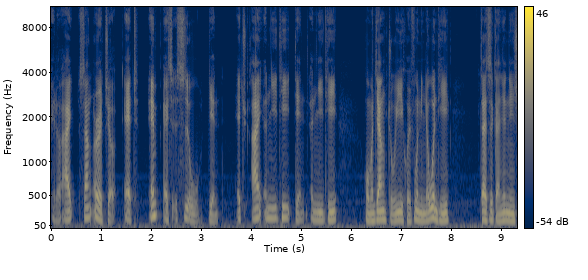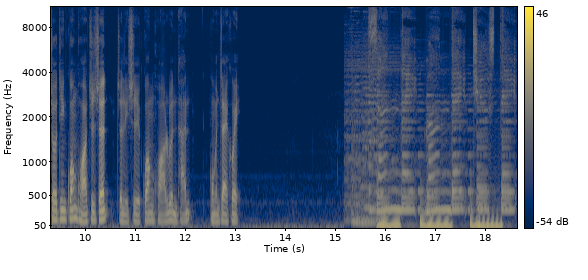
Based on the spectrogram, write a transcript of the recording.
l i 三二九 at m s 四五点。h i n e t 点 n e t，我们将逐一回复您的问题。再次感谢您收听光华之声，这里是光华论坛，我们再会。Sunday, Monday, Tuesday,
